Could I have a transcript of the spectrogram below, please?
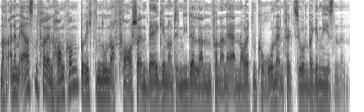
Nach einem ersten Fall in Hongkong berichten nun auch Forscher in Belgien und den Niederlanden von einer erneuten Corona-Infektion bei Genesenen.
